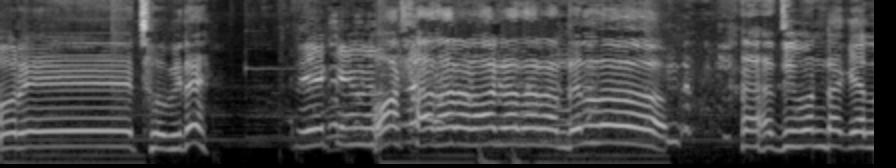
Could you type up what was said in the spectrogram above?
ওরে ছবি রে অসাধারণ অসাধারণ দিল। জীবনটা গেল।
